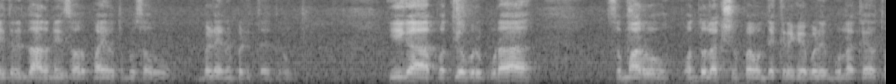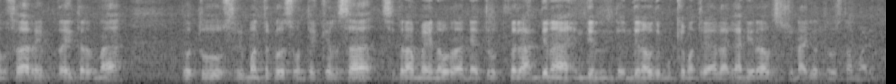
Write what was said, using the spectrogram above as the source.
ಐದರಿಂದ ಹದಿನೈದು ಸಾವಿರ ರೂಪಾಯಿ ಇವತ್ತು ಸಹ ಅವರು ಬೆಳೆಯನ್ನು ಬೆಳೀತಾ ಇದ್ದರು. ಈಗ ಪ್ರತಿಯೊಬ್ಬರು ಕೂಡ ಸುಮಾರು ಒಂದು ಲಕ್ಷ ರೂಪಾಯಿ ಒಂದು ಎಕರೆಗೆ ಬೆಳೆ ಮೂಲಕ ಇವತ್ತು ಸಹ ರೈತರನ್ನು ಇವತ್ತು ಶ್ರೀಮಂತಗೊಳಿಸುವಂಥ ಕೆಲಸ ಸಿದ್ದರಾಮಯ್ಯನವರ ನೇತೃತ್ವದಲ್ಲಿ ಅಂದಿನ ಹಿಂದಿನ ಹಿಂದಿನ ಅವಧಿ ಮುಖ್ಯಮಂತ್ರಿ ಆದಾಗ ನೀರಾವರಿ ಸಚಿವನಾಗಿ ಇವತ್ತು ಮಾಡಿದ್ವಿ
